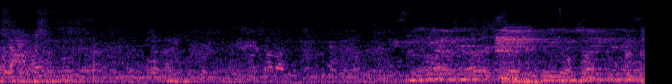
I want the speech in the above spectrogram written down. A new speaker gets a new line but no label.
假的。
